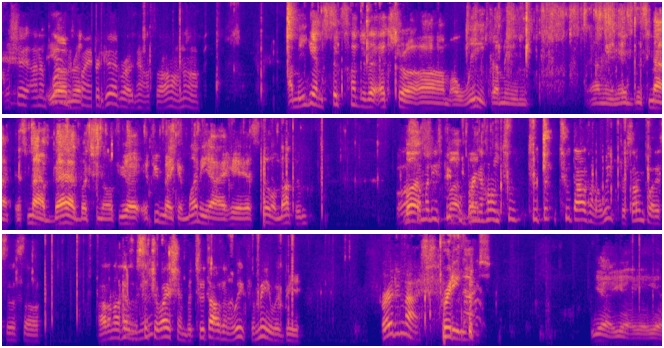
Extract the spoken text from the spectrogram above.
Well, shit, unemployment's bro. playing pretty good right now, so I don't know. I mean, you're getting six hundred extra um a week. I mean, I mean it, it's not it's not bad, but you know if you are if you're making money out here, it's still nothing. Well, But- some of these people but- bringing but- home two two two thousand a week for some places, so I don't know if it's Mhm. a situation, but two thousand a week for me would be pretty nice. Pretty nice. Yeah, yeah, yeah, yeah.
